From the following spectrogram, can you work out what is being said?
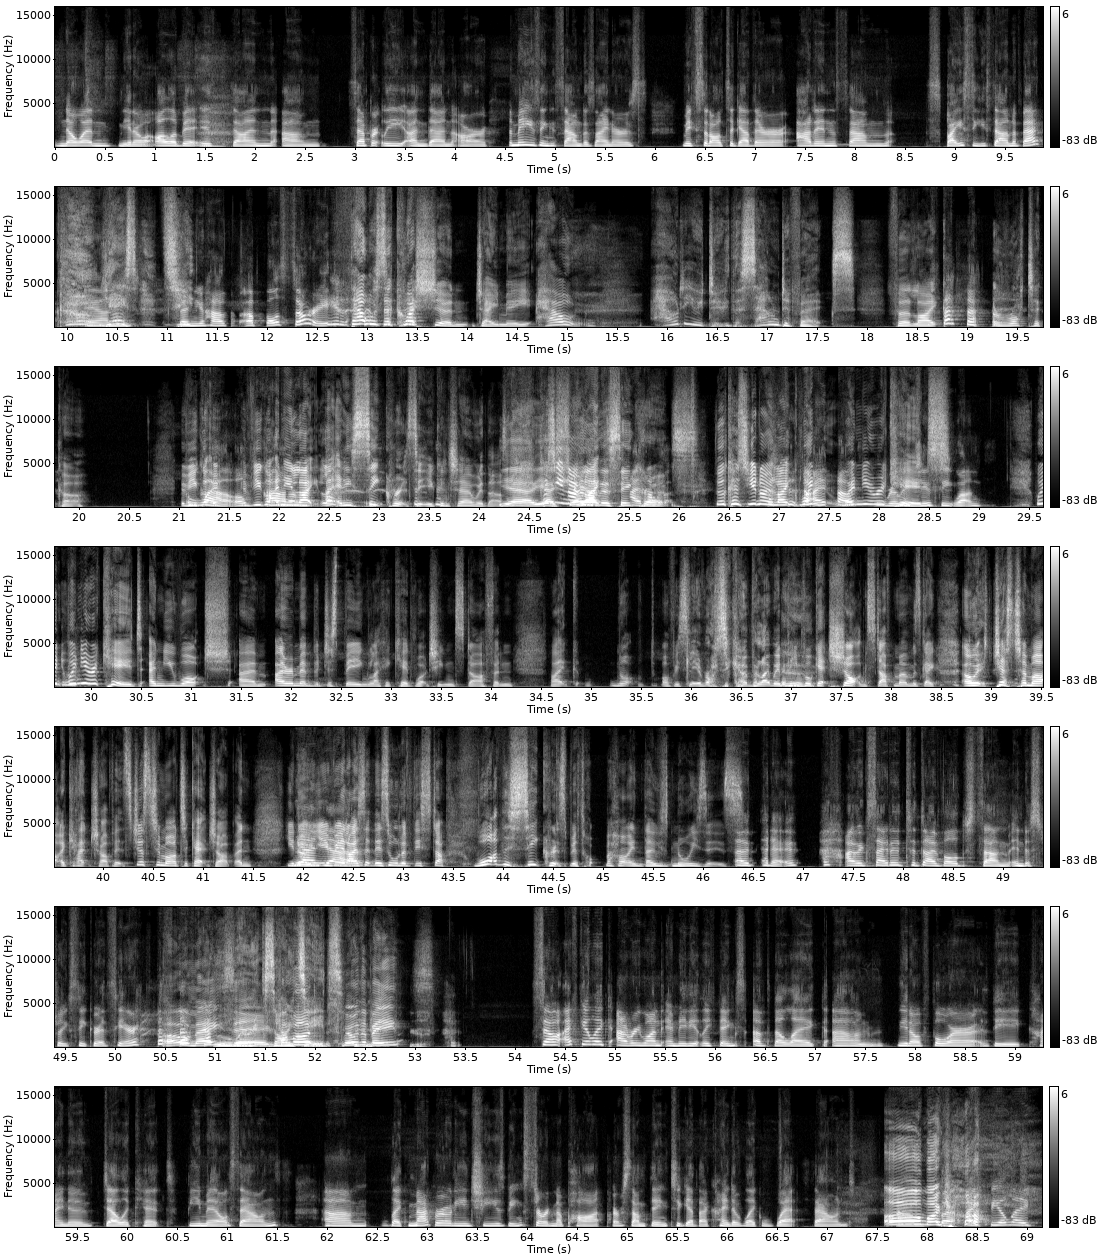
No one, you know, all of it is done um, separately, and then our amazing sound designers mix it all together, add in some spicy sound effects, and yes. see, then you have a full story. that was the question, Jaimee. How how do you do the sound effects for like erotica? Have you got Well, have you got any um, like like any secrets that you can share with us? yeah, yeah. you know, share like, the secrets. Because you know, like when when you're a really kid, juicy ones. When when you're a kid and you watch, um, I remember just being like a kid watching stuff and like not obviously erotica, but like when people get shot and stuff, mum was going, "Oh, it's just tomato ketchup. It's just tomato ketchup," and you know, Yeah, you yeah. realize that there's all of this stuff. What are the secrets beth- behind those noises? Okay. I'm excited to divulge some industry secrets here. Oh, amazing! Come on, spill the beans. So I feel like everyone immediately thinks of the like, um, you know, for the kind of delicate female sounds, um, like macaroni and cheese being stirred in a pot or something to get that kind of like wet sound. Oh Um, my god! I feel like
